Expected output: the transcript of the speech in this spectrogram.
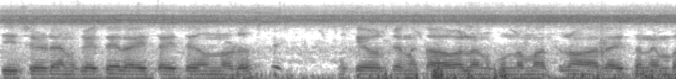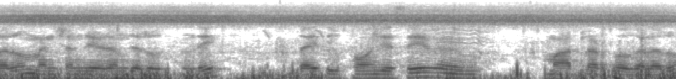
తీసేయడానికైతే రైతు అయితే ఉన్నాడు. మీకు ఎవరికైనా కావాలనుకున్న మాత్రం ఆ రైతు నెంబరు మెన్షన్ చేయడం జరుగుతుంది. రైతుకి ఫోన్ చేసి మాట్లాడుకోగలరు.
